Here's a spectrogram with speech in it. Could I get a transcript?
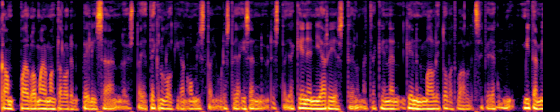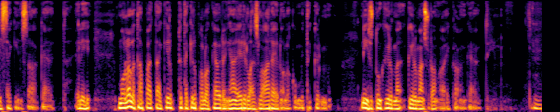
kamppailua maailmantalouden pelisäännöistä ja teknologian omistajuudesta ja isännyydestä ja kenen järjestelmät ja kenen, kenen mallit ovat vallitsevia ja mm. mitä missäkin saa käyttää. Eli monella tapaa tämä, tätä kilpailua käydään ihan erilaisilla areenoilla kuin mitä kylmä, niin sanotun kylmä, kylmän sodan aikaan käytiin. Hmm.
